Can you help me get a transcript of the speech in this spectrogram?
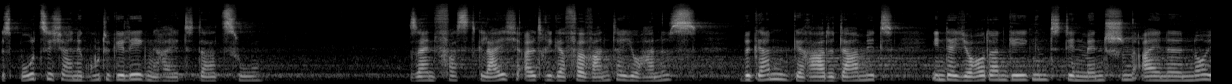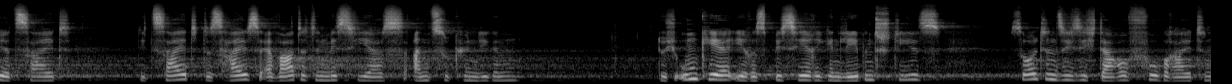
Es bot sich eine gute Gelegenheit dazu. Sein fast gleichaltriger Verwandter Johannes begann gerade damit, in der Jordangegend den Menschen eine neue Zeit, die Zeit des heiß erwarteten Messias anzukündigen. Durch Umkehr ihres bisherigen Lebensstils sollten sie sich darauf vorbereiten.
